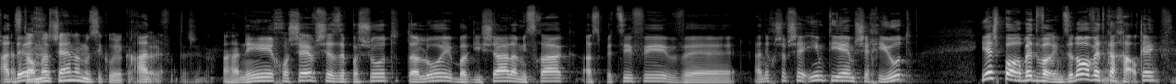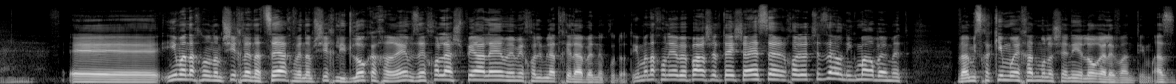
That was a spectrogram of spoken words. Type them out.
אז הדרך... אתה אומר שאין לנו סיכוי לקחת את האליפות השנה. אני חושב שזה פשוט תלוי בגישה למשחק הספציפי, ואני חושב שאם תהיה המשכיות, יש פה הרבה דברים, זה לא עובד ככה, אוקיי? אה, אם אנחנו נמשיך לנצח ונמשיך לדלוק אחריהם, זה יכול להשפיע עליהם, הם יכולים להתחיל לאבד נקודות. אם אנחנו נהיה בפער של 9-10, יכול להיות שזהו, נגמר באמת. והמשחקים הוא אחד מול השני לא רלוונטיים. אז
